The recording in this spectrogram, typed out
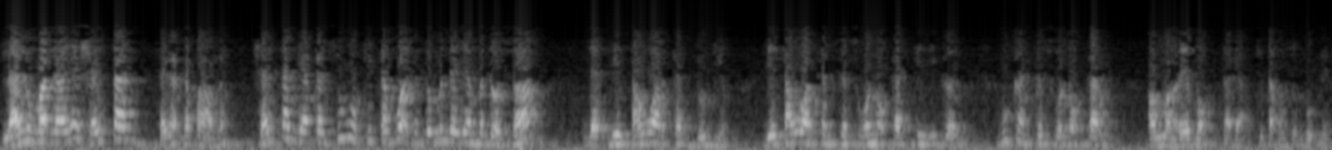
Lalu maknanya syaitan, saya tak faham eh. Syaitan dia akan suruh kita buat satu benda yang berdosa dan dia tawarkan dunia. Dia tawarkan keseronokan fizikal, bukan keseronokan Allah redha. Tak ada, itu tak masuk buku dia.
